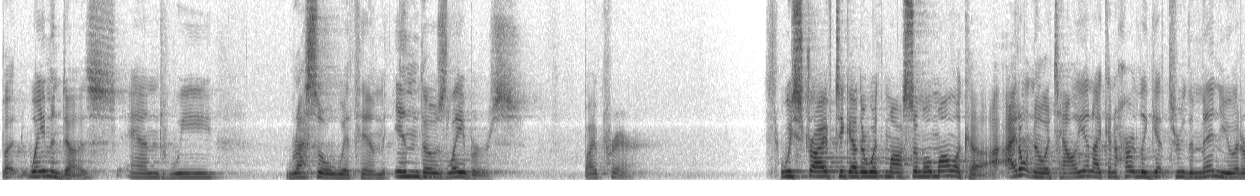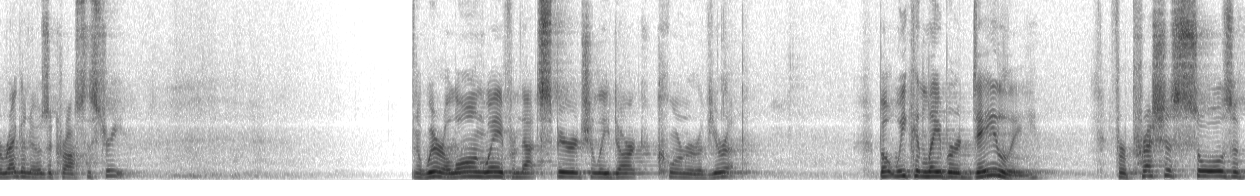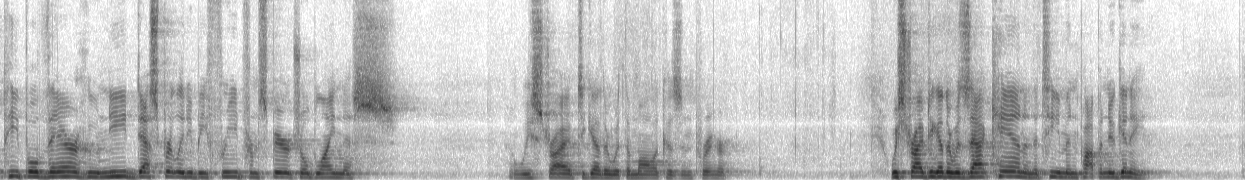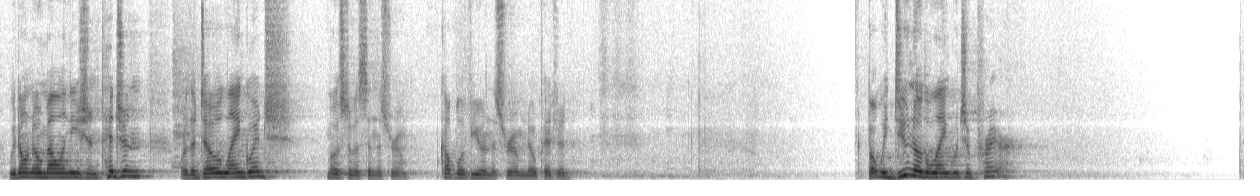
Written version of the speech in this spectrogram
but Wayman does, and we wrestle with him in those labors by prayer. We strive together with Massimo Malika. I don't know Italian. I can hardly get through the menu at Oregano's across the street. We're a long way from that spiritually dark corner of Europe. But we can labor daily for precious souls of people there who need desperately to be freed from spiritual blindness. We strive together with the Moluccas in prayer. We strive together with Zach Can and the team in Papua New Guinea. We don't know Melanesian pidgin or the Dao language. Most of us in this room. A couple of you in this room know pidgin. But we do know the language of prayer.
